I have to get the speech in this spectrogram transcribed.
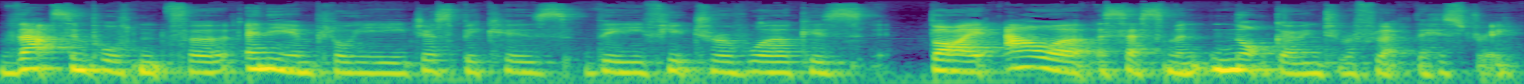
That's important for any employee just because the future of work is, by our assessment, not going to reflect the history.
